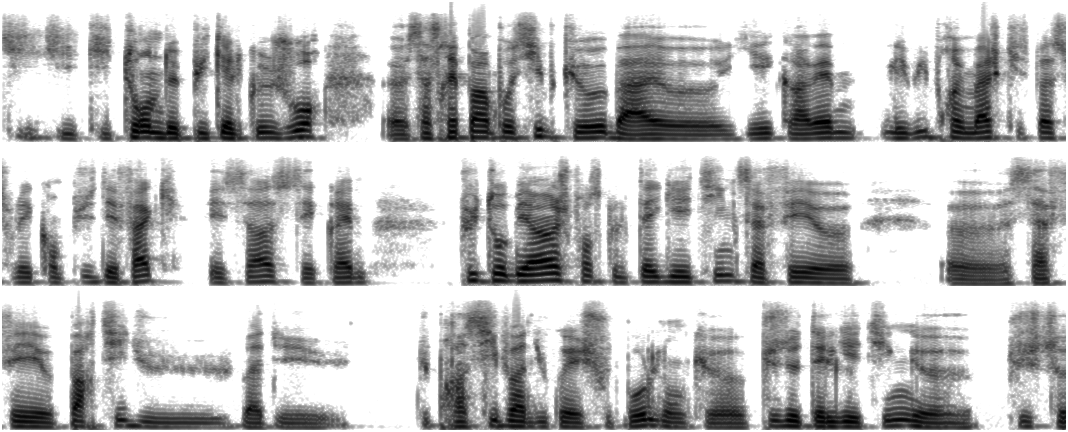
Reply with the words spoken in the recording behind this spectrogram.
qui, qui, tournent depuis quelques jours. Euh, ça serait pas impossible que bah, euh, y ait quand même les huit premiers matchs qui se passent sur les campus des facs. Et ça, c'est quand même plutôt bien. Je pense que le tailgating, ça fait, ça fait partie du, bah, du, principe hein, du college football. Donc plus de tailgating, plus,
